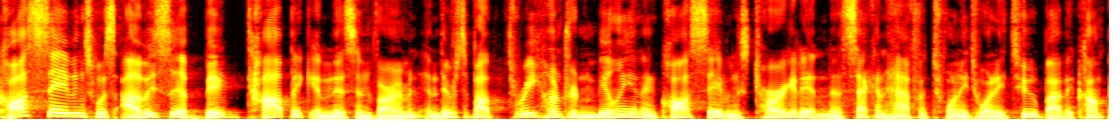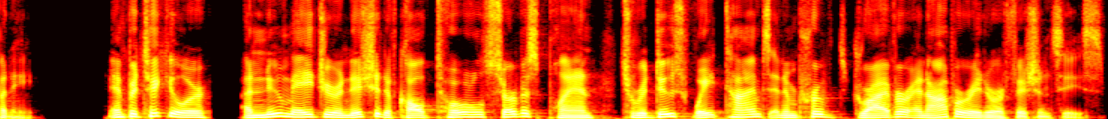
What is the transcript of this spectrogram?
Cost savings was obviously a big topic in this environment, and there's about 300 million in cost savings targeted in the second half of 2022 by the company. In particular, a new major initiative called Total Service Plan to reduce wait times and improve driver and operator efficiencies.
